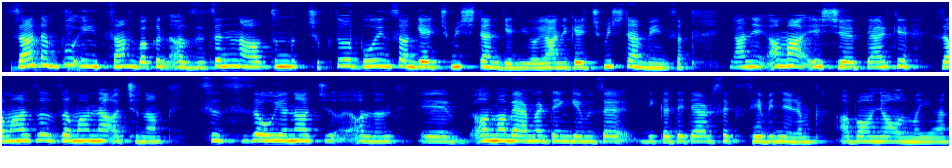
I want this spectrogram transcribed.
Zaten bu insan bakın Azize'nin altında çıktı. Bu insan geçmişten geliyor. Yani geçmişten bir insan. Yani ama eşi belki zamanlı zamana açılan siz size uyanı alın. E, alma verme dengemize dikkat edersek sevinirim. Abone olmayı,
